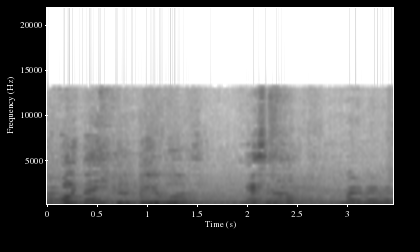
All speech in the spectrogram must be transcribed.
Right. Only thing he could have did was mess it up. Right, right, right.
